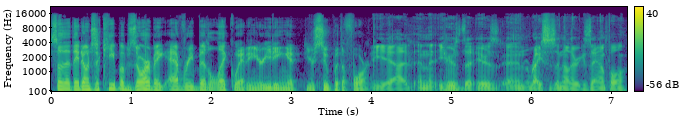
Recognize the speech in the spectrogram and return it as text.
so that they don't just keep absorbing every bit of liquid and you're eating it your soup with a fork? Yeah, and the, here's the here's and rice is another example.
